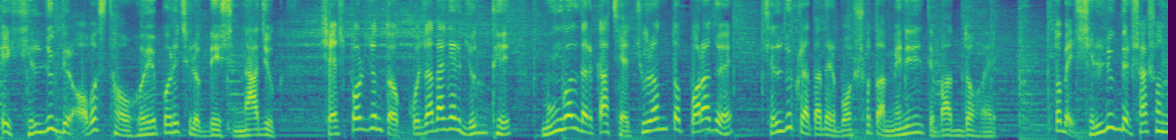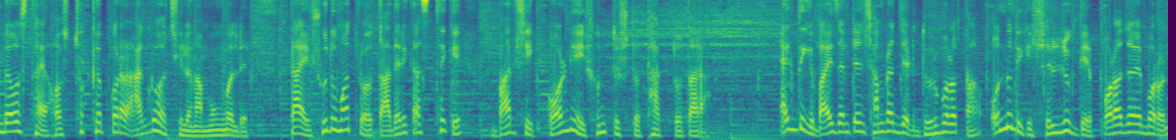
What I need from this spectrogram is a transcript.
এই সেলজুকদের অবস্থাও হয়ে পড়েছিল বেশ নাজুক। শেষ পর্যন্ত কোজাদাগের যুদ্ধে মঙ্গলদের কাছে চূড়ান্ত পরাজয়ে সেলজুকরা তাদের বর্ষতা মেনে নিতে বাধ্য হয়। তবে সেলজুকদের শাসন ব্যবস্থায় হস্তক্ষেপ করার আগ্রহ ছিল না মঙ্গলদের। তাই শুধুমাত্র তাদের কাছ থেকে বার্ষিক কর নিয়েই সন্তুষ্ট থাকত তারা। একদিকে বাইজেন্টাইন সাম্রাজ্যের দুর্বলতা, অন্যদিকে সেলজুকদের পরাজয় বরণ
